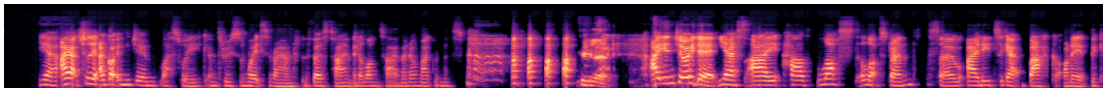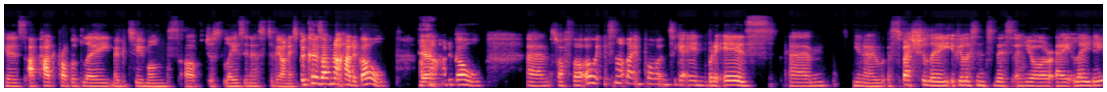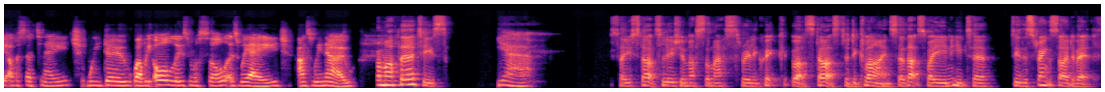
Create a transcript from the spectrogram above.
Yeah, I actually I got in the gym last week and threw some weights around for the first time in a long time. And oh my goodness. Feel it. I enjoyed it. Yes, I have lost a lot of strength. So I need to get back on it because I've had probably maybe two months of just laziness, to be honest, because I've not had a goal. I've Yeah. not had a goal. Um, so I thought, oh, it's not that important to get in, but it is. Um, you know, especially if you're listening to this and you're a lady of a certain age, we do, well, we all lose muscle as we age, as we know. From our 30s. Yeah. So you start to lose your muscle mass really quick. Well, starts to decline. So that's why you need to do the strength side of it.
